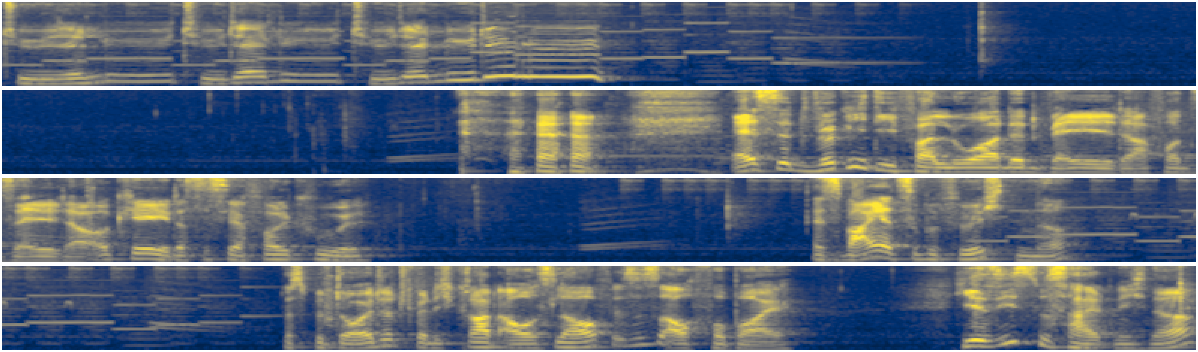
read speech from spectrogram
Tüdelü, tüdelü, tüdelü, tüdelü. es sind wirklich die verlorenen Wälder von Zelda. Okay, das ist ja voll cool. Es war ja zu befürchten, ne? Das bedeutet, wenn ich gerade auslaufe, ist es auch vorbei. Hier siehst du es halt nicht, ne?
